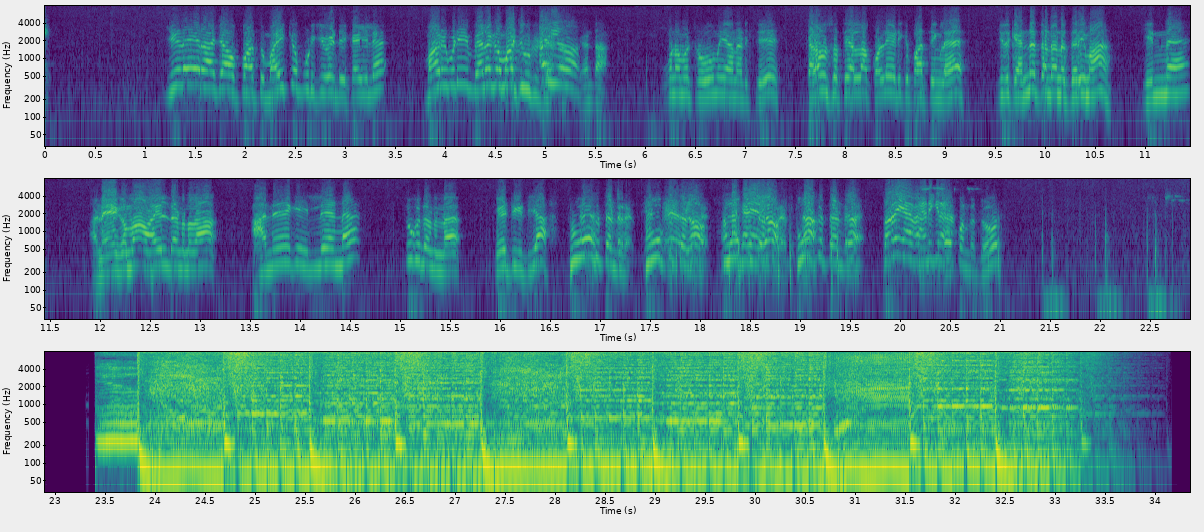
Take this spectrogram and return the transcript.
இளையராஜாவை பார்த்து மைக்க பிடிக்க வேண்டிய கையில மறுபடியும் விலக மாட்டி. விட்டுட்டேன். ஊனமற்ற ஊமையா நடிச்சு கிழமை சொத்தை எல்லாம் கொள்ளையடிக்க பாத்தீங்களே இதுக்கு என்ன தண்டனை தெரியுமா? என்ன? அநேகமா ஆயுள் தண்டனை தான். அநேகம் இல்லைன்னா தூக்கு தண்டனை. கேட்டுக்கிட்டியா தூக்கு தண்டனை. தூக்கு தண்டனை. தூக்கு தண்டனை. தூக்கு தண்டனை.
